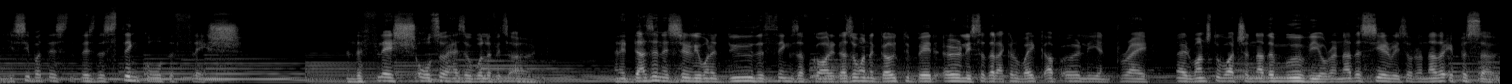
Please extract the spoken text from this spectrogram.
And you see, but there's, there's this thing called the flesh. And the flesh also has a will of its own. And it doesn't necessarily want to do the things of God. It doesn't want to go to bed early so that I can wake up early and pray. No, it wants to watch another movie or another series or another episode.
